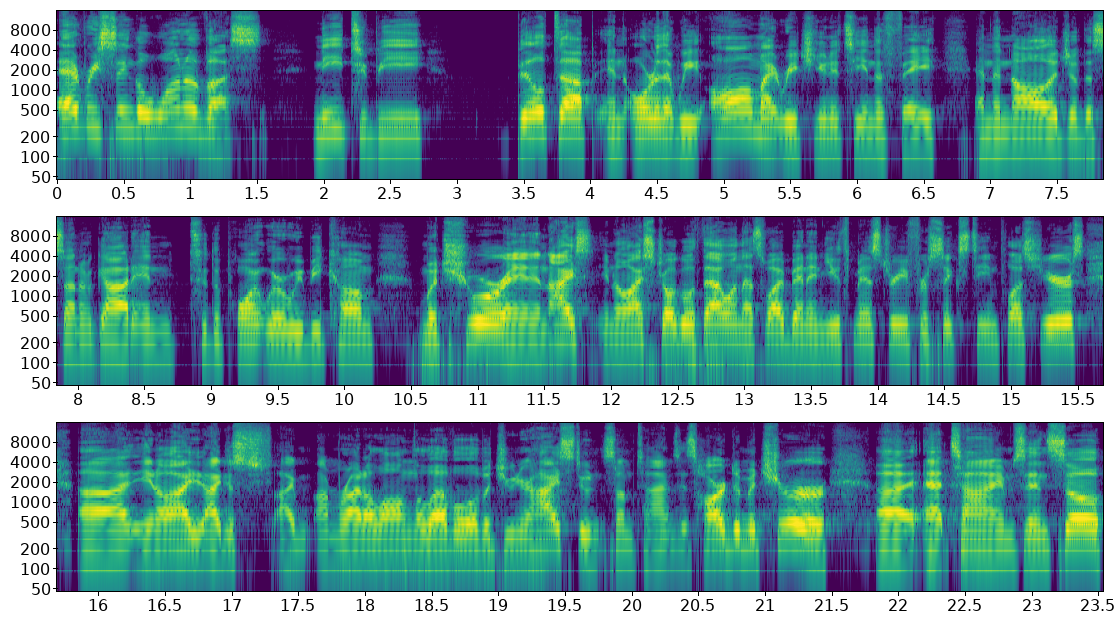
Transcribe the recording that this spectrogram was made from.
Every single one of us need to be built up in order that we all might reach unity in the faith and the knowledge of the Son of God, and to the point where we become mature. And I, you know, I struggle with that one. That's why I've been in youth ministry for 16 plus years. Uh, you know, I, I just, I'm, I'm, right along the level of a junior high student sometimes. It's hard to mature uh, at times. And so,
